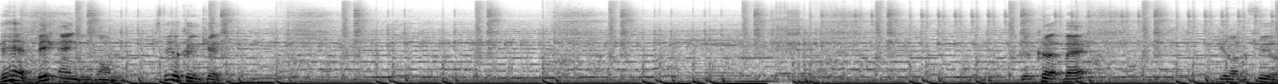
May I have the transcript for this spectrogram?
They had big angles on him, still couldn't catch him. Good cutback. Get off the field.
